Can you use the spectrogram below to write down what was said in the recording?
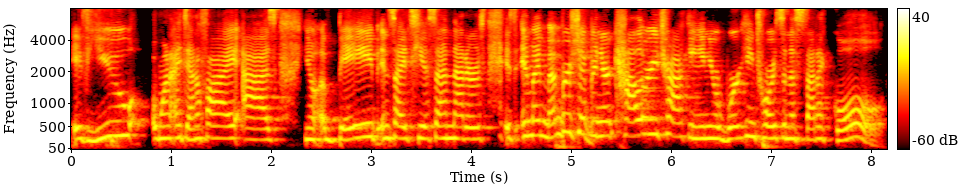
If you want to identify as, you know, a babe inside TSN that is, is in my membership and you're calorie tracking and you're working towards an aesthetic goal,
